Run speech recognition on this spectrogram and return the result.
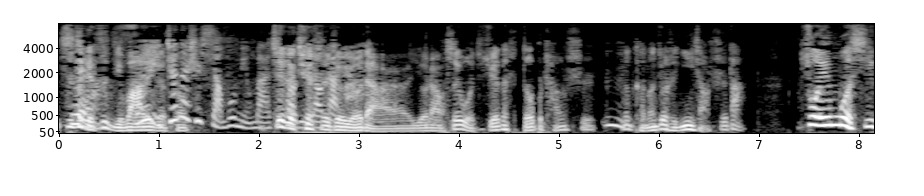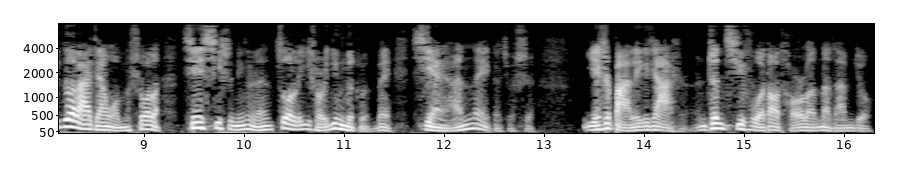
自己给自己挖了一个坑，真的是想不明白。这个确实就有点有点，所以我就觉得是得不偿失。嗯，那可能就是因小失大。作为墨西哥来讲，我们说了，先息事宁人，做了一手硬的准备。显然，那个就是也是摆了一个架势。真欺负我到头了，那咱们就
